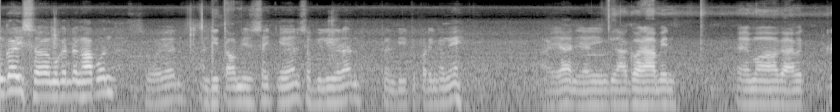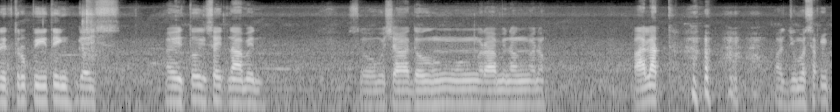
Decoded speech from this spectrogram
yun guys, ah, magandang hapon. So ayan, andito kami sa site ngayon sa Biliran. Nandito pa rin kami. Ayan, yan yung ginagawa namin. Ayan mga gamit. Retrofitting guys. Ay, ito yung site namin. So masyadong marami ng ano, kalat. Medyo masakip,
